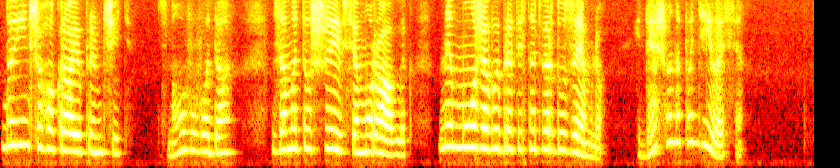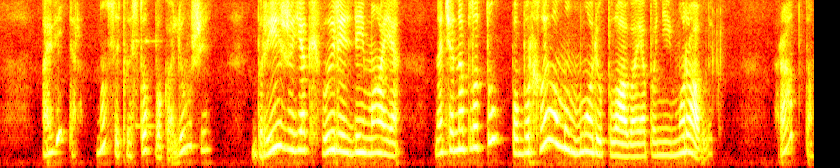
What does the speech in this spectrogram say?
До іншого краю примчить. Знову вода. Заметушився муравлик, не може вибратись на тверду землю. І де ж вона поділася? А вітер носить листок по калюжі, бриже, як хвилі здіймає, наче на плоту по бурхливому морю плаває по ній муравлик. Раптом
